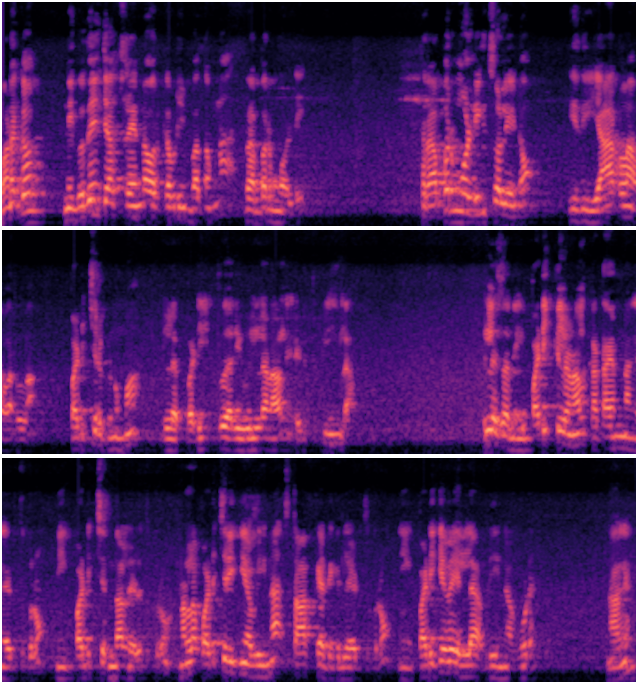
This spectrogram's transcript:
வணக்கம். இன்னைக்கு உதயம் ஜாப்ஸ்ல என்ன ஒர்க் அப்படின்னு பார்த்தோம்னா ரப்பர் மோல்டிங் ரப்பர் மோல்டிங் சொல்லிட்டோம். இது யாரெல்லாம் வரலாம்? படிச்சிருக்கணுமா? இல்லை படிப்பு அறிவு இல்லைனாலும் எடுத்துப்பீங்களா? இல்லை சார் நீங்கள் படிக்கலைனாலும் கட்டாயம் நாங்கள் எடுத்துக்கிறோம். நீங்கள் படிச்சிருந்தாலும் எடுத்துக்கிறோம். நல்லா படிச்சிருக்கீங்க அப்படின்னா ஸ்டாஃப் கேட்டகரியில் எடுத்துக்கிறோம். நீங்கள் படிக்கவே இல்லை அப்படின்னா கூட நாங்கள்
